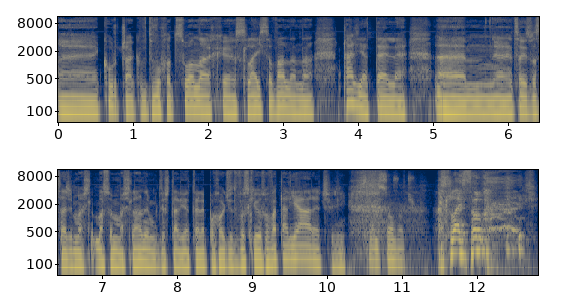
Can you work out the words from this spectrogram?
e, kurczak w dwóch odsłonach, e, slajsowana na tagliatelle, e, e, co jest w zasadzie maś, masłem maślanym, gdyż tagliatelle pochodzi od włoskiego słowa tagliare, czyli slajsować. slajsować.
